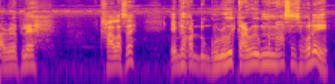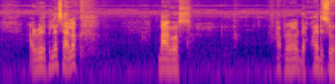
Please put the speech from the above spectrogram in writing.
আৰু এইফালে খাল আছে। এইবিলাকত গৰৈ কাৰৈ মানে মাছ আছে আকৌ দেই। আৰু এইফালে চাই লওক বাঁহগছ আপোনালোকক দেখুৱাই দিছোঁ।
